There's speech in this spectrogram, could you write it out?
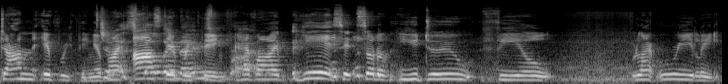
done everything? Have Did I I asked everything? Have I? Yes, it's sort of you do feel like really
